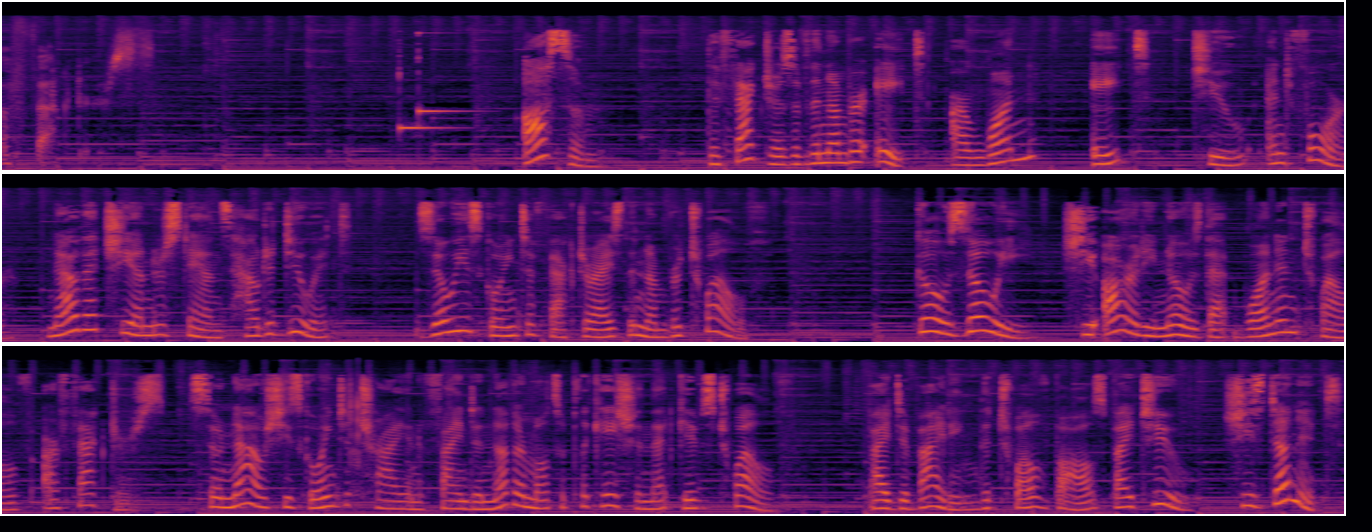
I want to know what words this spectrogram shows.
of factors. Awesome! The factors of the number 8 are 1, 8, 2, and 4. Now that she understands how to do it, Zoe is going to factorize the number 12. Go, Zoe! She already knows that 1 and 12 are factors, so now she's going to try and find another multiplication that gives 12 by dividing the 12 balls by 2. She's done it!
